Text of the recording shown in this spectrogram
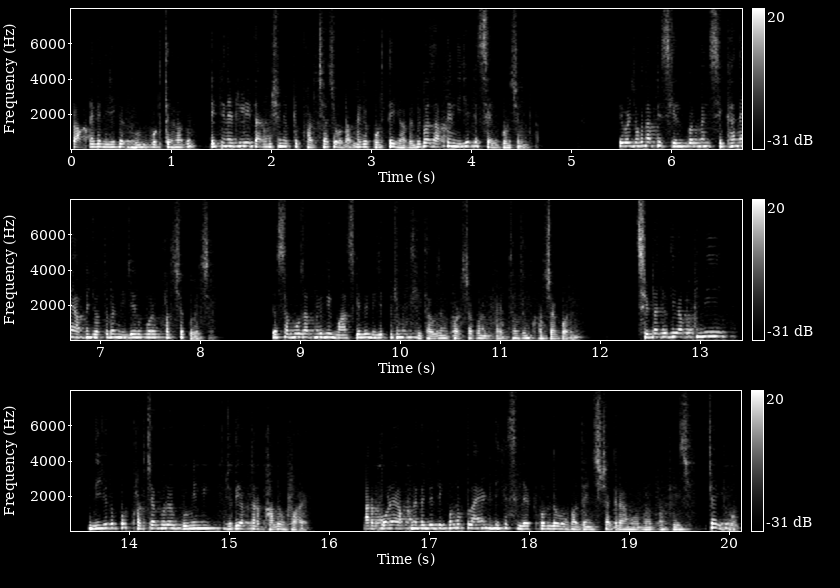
তো আপনাকে নিজেকে গ্রুম করতে হবে। ডেফিনেটলি তার পিছনে একটু খরচা আছে, ওটা আপনাকে করতেই হবে বিকজ আপনি নিজেকে সেল করছেন এবার যখন আপনি সেল করবেন, সেখানে আপনি যতটা নিজের উপরে খরচা করেছেন সাপোজ আপনি যদি মাস গেলে নিজের পিছনে থ্রি থাউজেন্ড খরচা করেন ফাইভ থাউজেন্ড খরচা করেন, সেটা যদি আপনি নিজের উপর খরচা করে গ্রুমিং যদি আপনার ভালো হয় তারপরে আপনাকে যদি কোনো ক্লায়েন্ট দেখে সিলেক্ট করল over the Instagram over the Facebook যাই হোক।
